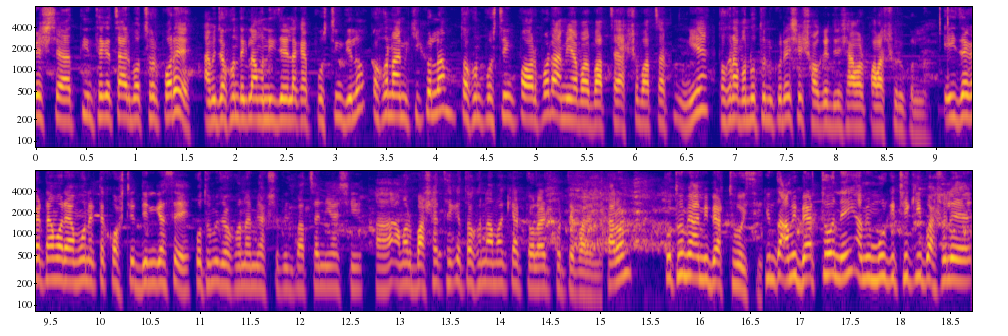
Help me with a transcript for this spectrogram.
বেশ তিন থেকে চার বছর পরে আমি যখন দেখলাম নিজের এলাকায় পোস্টিং দিল, তখন আমি কি করলাম? তখন পোস্টিং পাওয়ার পরে আমি আবার বাচ্চা, একশো বাচ্চা নিয়ে তখন আবার নতুন করে সেই শখের জিনিস আবার পালা শুরু করলাম। এই জায়গাটা আমার এমন একটা কষ্টের দিন গেছে। প্রথমে যখন আমি একশো পিস বাচ্চা নিয়ে আসি আমার বাসা থেকে তখন আমাকে আর টলারেট করতে পারে না। কারণ প্রথমে আমি ব্যর্থ হয়েছি। কিন্তু আমি ব্যর্থ নেই। আমি মুরগি ঠিকই আসলে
